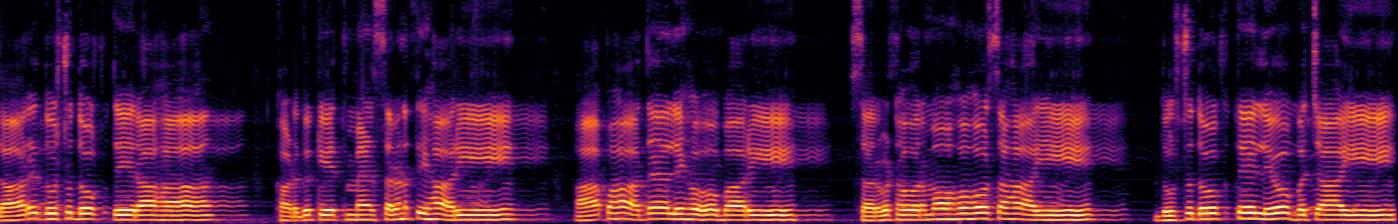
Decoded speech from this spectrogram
ਦਾਰ ਦੁਸ਼ਟ ਦੁਖ ਤੇ ਰਾਹਾ ਖੜਗ ਕੇਤ ਮੈਂ ਸਰਣ ਤਿਹਾਰੀ, ਆਪ ਹਾਦੈ ਲਿਹੋ ਬਾਰੀ। ਸਰਵ ਠੋਰ ਮੋਹ ਸਹਾਈ। ਦੁਸ਼ਟ ਦੋਖ ਤੇ ਲਿਓ ਬਚਾਈ।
